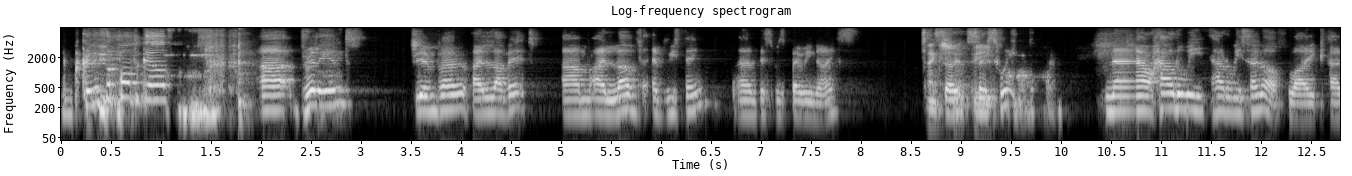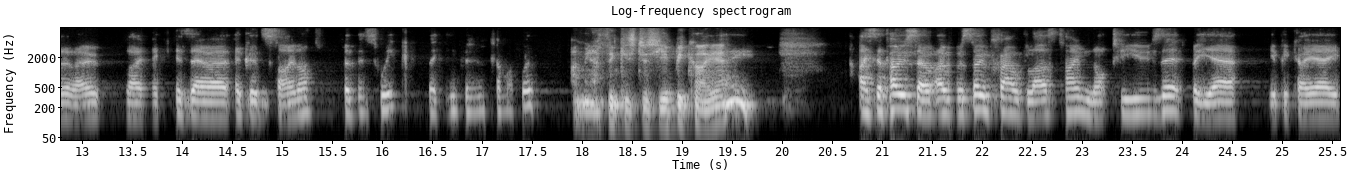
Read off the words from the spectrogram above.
because it's a podcast. uh, brilliant, Jimbo. I love it. Um, I love everything, and this was very nice. Thanks, so, so sweet. Now, how do we how do we sign off? Like, I don't know. Like, is there a, a good sign off for this week that you can come up with? I mean, I think it's just yippee ki yay. I suppose so. I was so proud last time not to use it, but yeah, yippee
